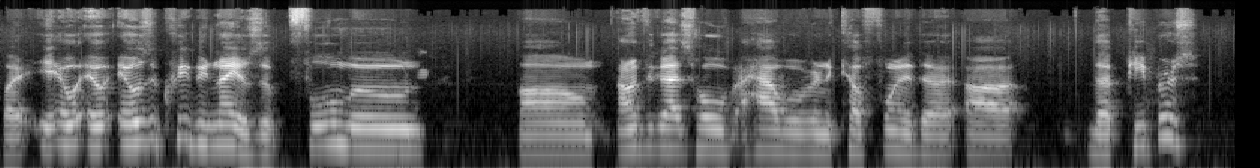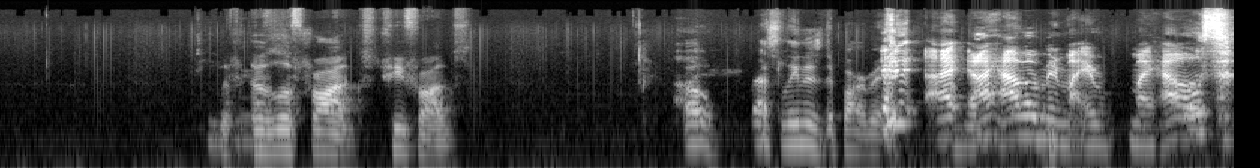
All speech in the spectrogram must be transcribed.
But it, it, it was a creepy night. It was a full moon. Um, I don't know if you guys have over in California the uh, the peepers, peepers. The, the little frogs, tree frogs. Oh, that's Lena's department. I, I have them in my my house. I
